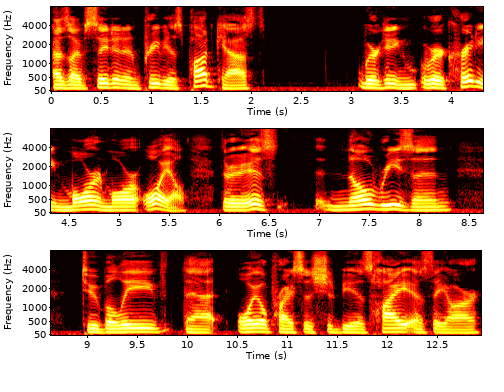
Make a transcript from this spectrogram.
As I've stated in previous podcasts, we're getting we're creating more and more oil. There is no reason to believe that oil prices should be as high as they are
